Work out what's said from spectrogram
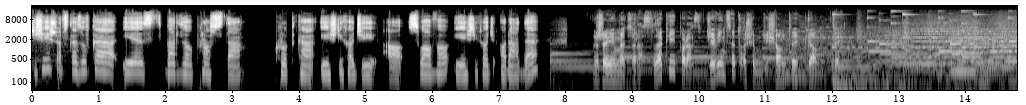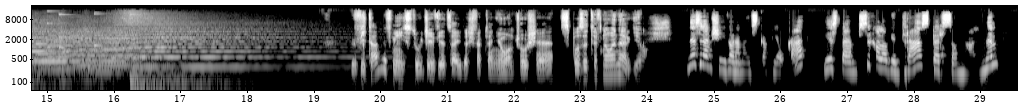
Dzisiejsza wskazówka jest bardzo prosta, krótka, jeśli chodzi o słowo i jeśli chodzi o radę. Żyjmy coraz lepiej po raz 985. Witamy w miejscu, gdzie wiedza i doświadczenie łączą się z pozytywną energią. Nazywam się Iwona Majska-Piołka. Jestem psychologiem transpersonalnym,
